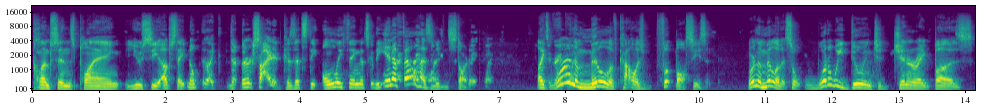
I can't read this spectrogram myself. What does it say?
Clemson's playing UC Upstate. No, like they're, they're excited because that's the only thing that's good. The NFL hasn't point. even started. Like we're point. in the middle of college football season. We're in the middle of it. So what are we doing to generate buzz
